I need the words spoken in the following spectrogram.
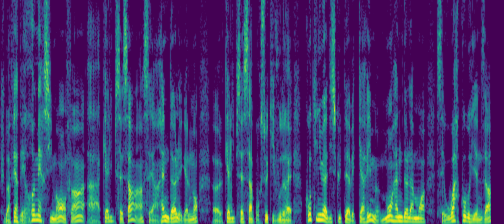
Je dois faire des remerciements enfin à Calypsessa, hein, c'est un handle également, euh, Calypsessa pour ceux qui voudraient continuer à discuter avec Karim. Mon handle à moi, c'est Warco Brienza,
